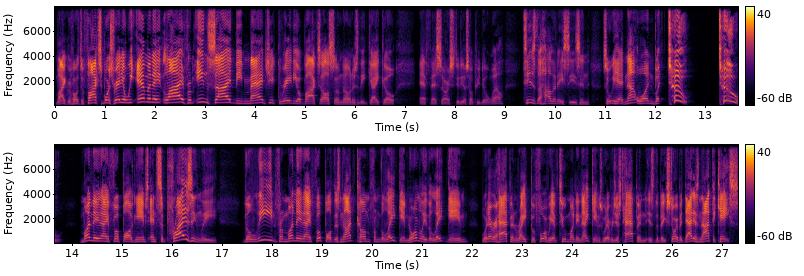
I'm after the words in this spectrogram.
microphones of Fox Sports Radio. We emanate live from inside the Magic Radio Box, also known as the Geico FSR Studios. Hope you're doing well. Tis the holiday season, so we had not one but two, two Monday Night Football games, and surprisingly, the lead from Monday Night Football does not come from the late game. Normally, the late game whatever happened right before. We have two Monday night games. Whatever just happened is the big story, but that is not the case.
